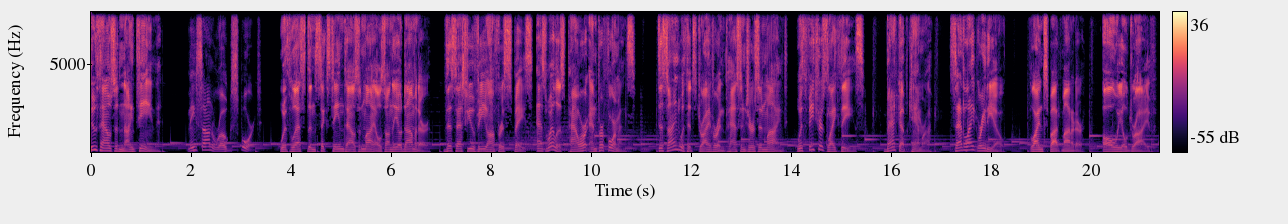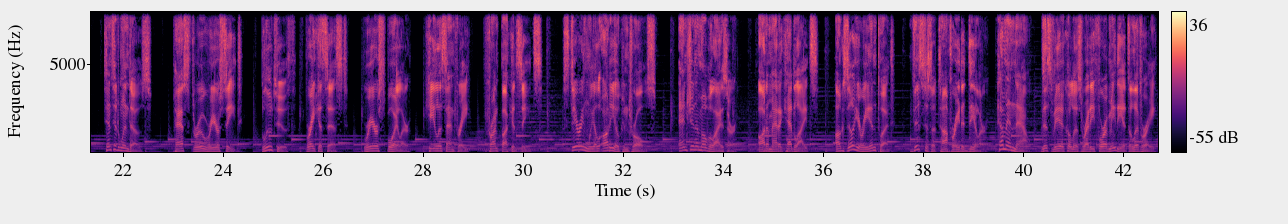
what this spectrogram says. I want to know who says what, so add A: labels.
A: 2019
B: Nissan Rogue Sport.
A: With less than 16,000 miles on the odometer, this SUV offers space as well as power and performance. Designed with its driver and passengers in mind, with features like these backup camera, satellite radio, blind spot monitor, all wheel drive, tinted windows, pass through rear seat, Bluetooth, brake assist, rear spoiler, keyless entry, front bucket seats, steering wheel audio controls, engine immobilizer, automatic headlights, auxiliary input. This is a top rated dealer. Come in now. This vehicle is ready for immediate delivery.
